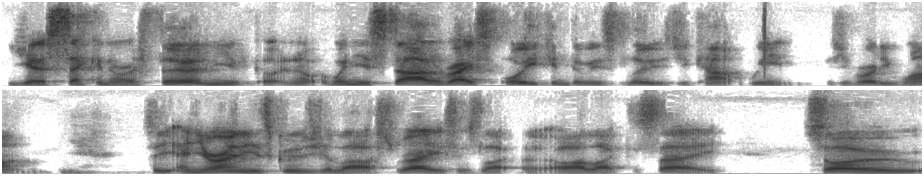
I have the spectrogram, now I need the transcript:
you get a second or a third, and you've got, you know, when you start a race, all you can do is lose. You can't win because you've already won. Yeah. So and you're only as good as your last race, is like I like to say. So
